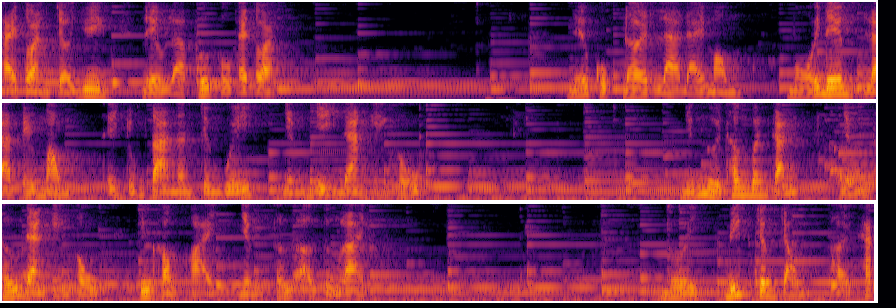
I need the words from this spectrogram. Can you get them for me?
Khải Toàn trợ duyên đều là phước của Khải Toàn nếu cuộc đời là đại mộng, mỗi đêm là tiểu mộng, thì chúng ta nên trân quý những gì đang hiện hữu. Những người thân bên cạnh, những thứ đang hiện hữu, chứ không phải những thứ ở tương lai. Người biết trân trọng thời khắc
